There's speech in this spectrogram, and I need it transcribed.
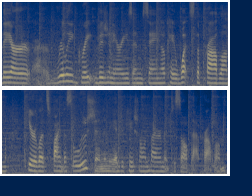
They are, are, really great visionaries in saying, okay, what's the problem? Here, let's find a solution in the educational environment to solve that problem.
